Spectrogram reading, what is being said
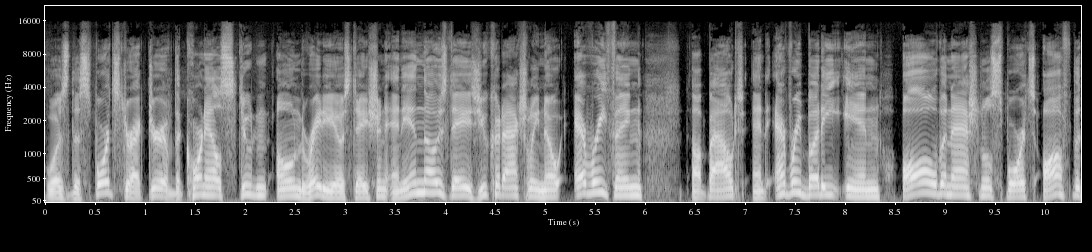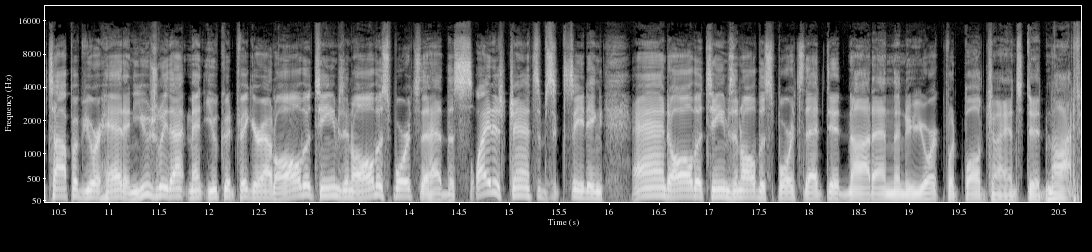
was the sports director of the Cornell student owned radio station. And in those days, you could actually know everything about and everybody in all the national sports off the top of your head. And usually that meant you could figure out all the teams in all the sports that had the slightest chance of succeeding and all the teams in all the sports that did not. And the New York football giants did not.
